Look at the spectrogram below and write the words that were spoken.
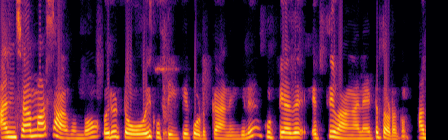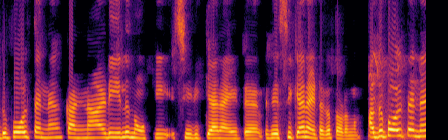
അഞ്ചാം മാസം ആകുമ്പോൾ ഒരു ടോയ് കുട്ടിക്ക് കൊടുക്കുകയാണെങ്കിൽ കുട്ടി അത് എത്തി വാങ്ങാനായിട്ട് തുടങ്ങും. അതുപോലെ തന്നെ കണ്ണാടിയിൽ നോക്കി ചിരിക്കാനായിട്ട് രസിക്കാനായിട്ടൊക്കെ തുടങ്ങും. അതുപോലെ തന്നെ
